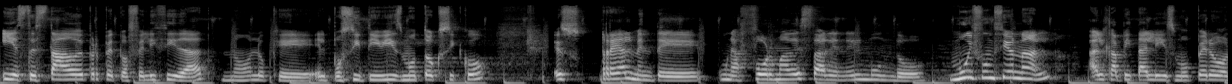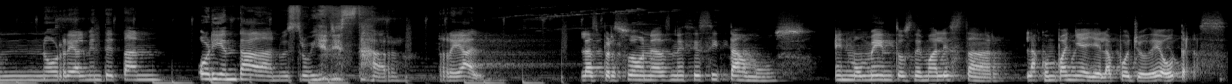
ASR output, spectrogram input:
Y este estado de perpetua felicidad, ¿no? Lo que el positivismo tóxico es realmente una forma de estar en el mundo muy funcional al capitalismo, pero no realmente tan orientada a nuestro bienestar real. Las personas necesitamos en momentos de malestar la compañía y el apoyo de otras.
